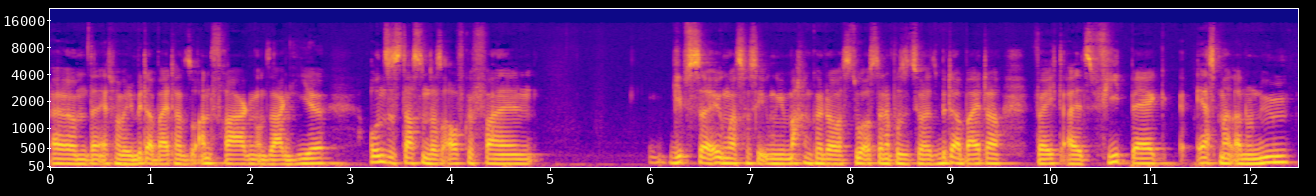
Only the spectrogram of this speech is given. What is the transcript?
ähm, dann erstmal bei den Mitarbeitern so anfragen und sagen, hier, uns ist das und das aufgefallen, Gibt es da irgendwas, was ihr irgendwie machen könnt oder was du aus deiner Position als Mitarbeiter vielleicht als Feedback erstmal anonym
